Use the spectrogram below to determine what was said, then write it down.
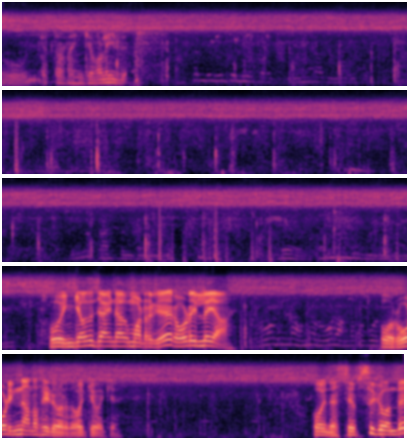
ஓ இந்த தடம் இங்கே வளையுது. ஓ இங்கே வந்து ஜாயிண்ட் ஆக மாட்டிருக்கு. ரோடு இல்லையா? ஓ ரோடு இன்னும் அந்த சைடு வருது. ஓகே ஓகே ஓ இந்த ஸ்டெப்ஸுக்கு வந்து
